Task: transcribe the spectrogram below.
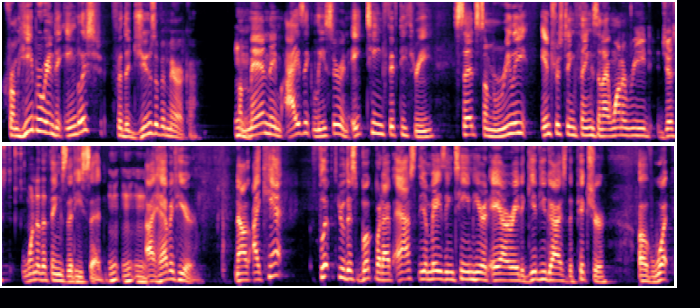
from Hebrew into English for the Jews of America. A man named Isaac Leeser in 1853 said some really interesting things, and I want to read just one of the things that he said. I have it here. Now, I can't flip through this book, but I've asked the amazing team here at ARA to give you guys the picture of what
